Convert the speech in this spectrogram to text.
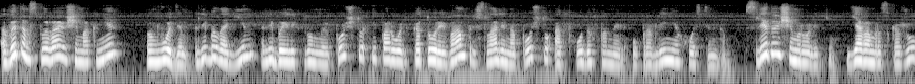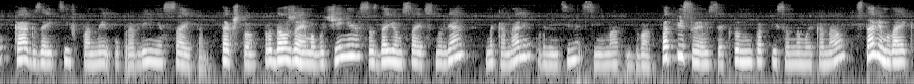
В этом всплывающем окне Вводим либо логин, либо электронную почту и пароль, который вам прислали на почту от входа в панель управления хостингом. В следующем ролике я вам расскажу, как зайти в панель управления сайтом. Так что продолжаем обучение, создаем сайт с нуля на канале Валентина Синема 2. Подписываемся, кто не подписан на мой канал, ставим лайк,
